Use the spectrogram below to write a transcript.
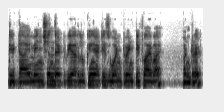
the dimension that we are looking at is 125 by 100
